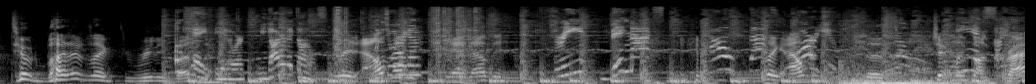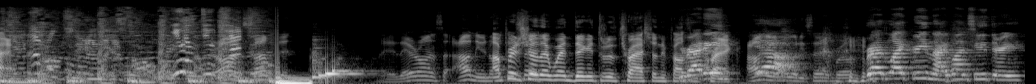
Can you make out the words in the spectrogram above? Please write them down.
Dude, Butters looked really busted. Okay, let's be done Wait, Alvin? Yeah, Galvin. Three Big Macs. It's like Alvin, the chipmunks on crack. On something. They're on. I don't even know. I'm pretty they sure said. they went digging through the trash and they found You some crack. I don't even know what he said, bro. Red light, green light. One, two, three.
